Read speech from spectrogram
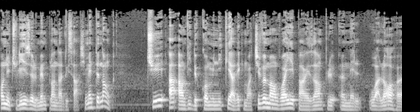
on utilise le même plan d'adressage. Maintenant, tu as envie de communiquer avec moi. Tu veux m'envoyer par exemple un mail ou alors euh,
